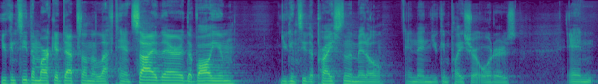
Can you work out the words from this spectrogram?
You can see the market depth on the left hand side there, the volume. You can see the price in the middle, and then you can place your orders. And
